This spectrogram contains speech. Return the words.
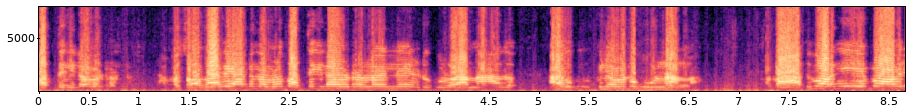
പത്ത് കിലോമീറ്റർ ഉണ്ട്. അപ്പൊ സ്വാഭാവികമായിട്ടും നമ്മൾ പത്ത് കിലോമീറ്റർ ഉള്ളതല്ലേ എടുക്കുള്ളൂ. കാരണം അത് ആ കിലോമീറ്റർ കൂടുതലാണല്ലോ. അപ്പൊ അത് പറഞ്ഞു കഴിയുമ്പോ അവർ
